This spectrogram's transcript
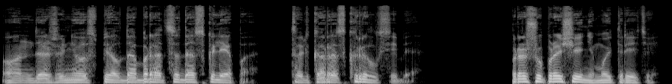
Он даже не успел добраться до склепа, только раскрыл себя». «Прошу прощения, мой третий».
